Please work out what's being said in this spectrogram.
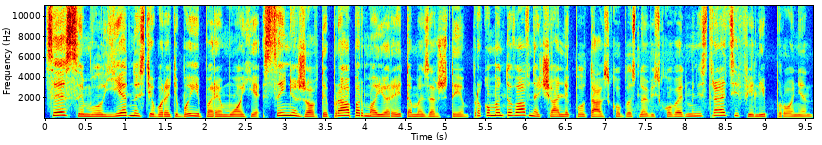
Це символ єдності, боротьби і перемоги. Синьо-жовтий прапор майоритами завжди. Прокоментував начальник Полтавської обласної військової адміністрації Філіп Пронін.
